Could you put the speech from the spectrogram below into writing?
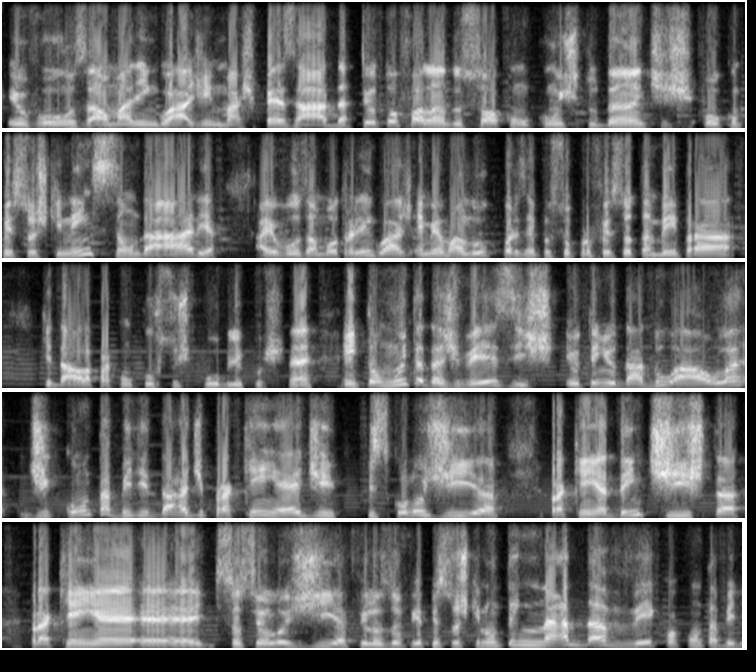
eu vou usar uma linguagem mais pesada. Se eu estou falando só com, com estudantes ou com pessoas que nem são da área, aí eu vou usar uma outra linguagem. É meio maluco, por exemplo, eu sou professor também para que dá aula para concursos públicos, né? Então, muitas das vezes eu tenho dado aula de contabilidade para quem é de psicologia, para quem é dentista, para quem é, é, é, de sociologia, filosofia, pessoas que não têm nada a ver com a contabilidade.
